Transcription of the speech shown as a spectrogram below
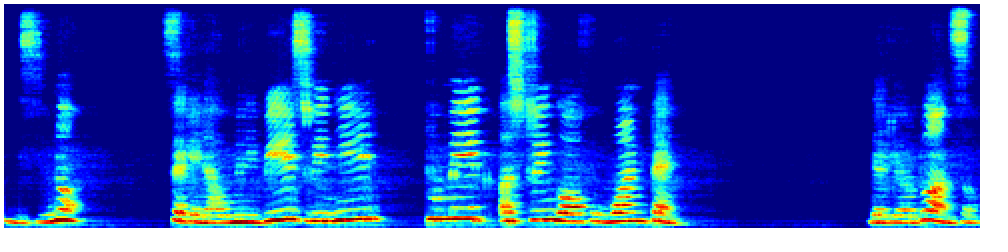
This you know. Second, how many beads we need to make a string of 110? That you have to answer.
